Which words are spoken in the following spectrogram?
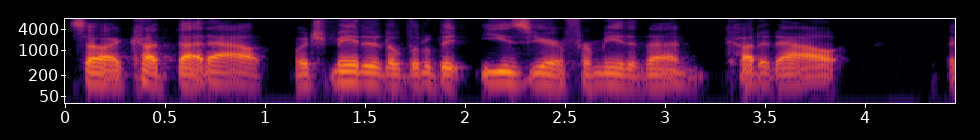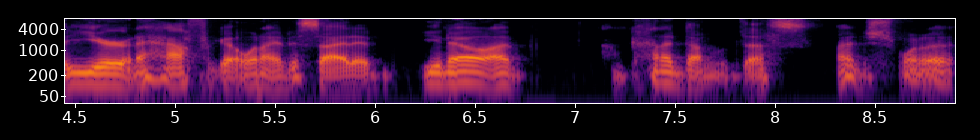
So I cut that out, which made it a little bit easier for me to then cut it out a year and a half ago when I decided, you know, I'm I'm kind of done with this. I just want to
